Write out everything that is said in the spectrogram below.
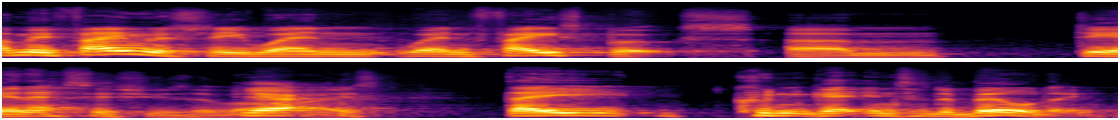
I mean, famously, when, when Facebook's um, DNS issues arise, Yeah. they couldn't get into the building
